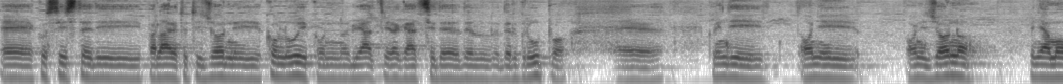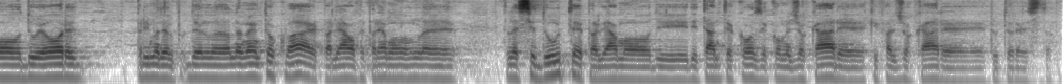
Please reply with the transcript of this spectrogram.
e consiste di parlare tutti i giorni con lui, con gli altri ragazzi de, del, del, gruppo. E quindi ogni, ogni, giorno veniamo due ore prima del, dell'allenamento qua e parliamo, prepariamo le, le sedute, parliamo di, di tante cose, come giocare, chi far giocare e tutto il resto.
